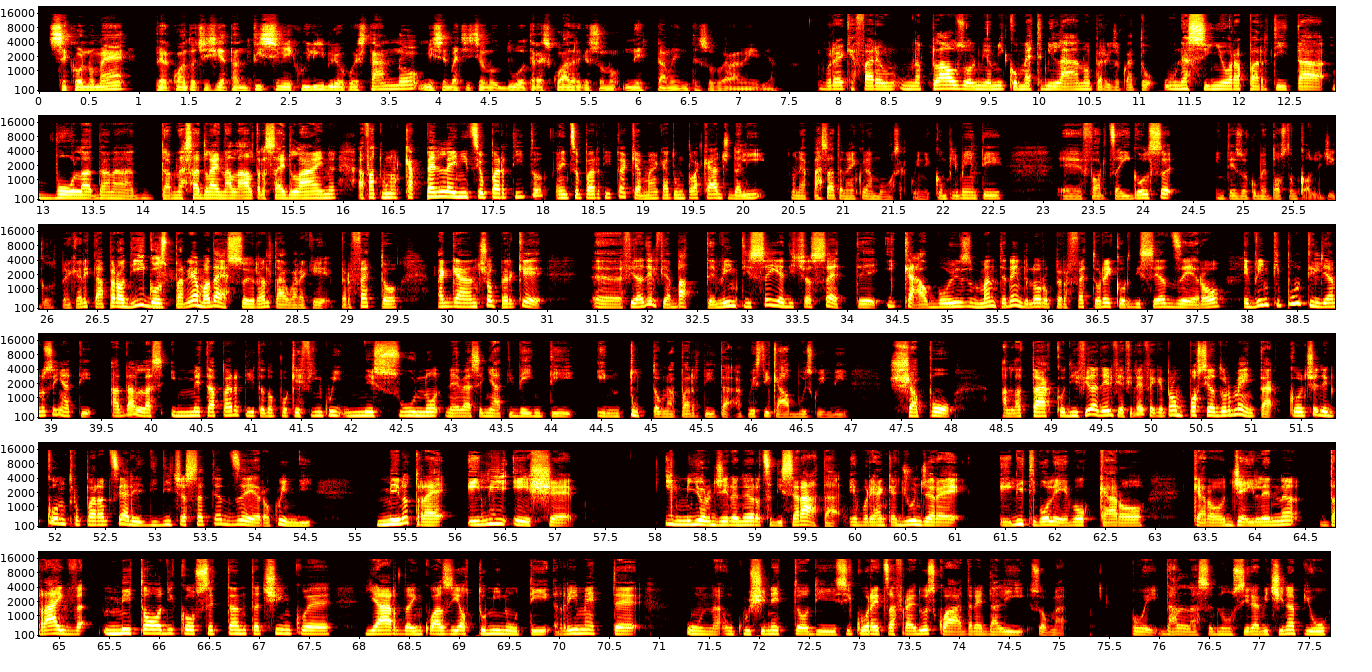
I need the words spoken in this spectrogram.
Secondo me, per quanto ci sia tantissimo equilibrio quest'anno, mi sembra ci siano due o tre squadre che sono nettamente sopra la media. Vorrei che fare un, un, applauso al mio amico Matt Milano perché ha giocato una signora partita, vola da una, da una sideline all'altra sideline, ha fatto una cappella a inizio, partito, a inizio partita che ha mancato un placaggio, da lì non è passata neanche una mosca, quindi complimenti, eh, forza Eagles inteso come Boston College Eagles, per carità, però di Eagles parliamo adesso, in realtà, guarda che perfetto aggancio perché eh, Philadelphia batte 26 a 17 i Cowboys mantenendo il loro perfetto record di 6 a 0 e 20 punti li hanno segnati a Dallas in metà partita dopo che fin qui nessuno ne aveva segnati 20 in tutta una partita a questi Cowboys, quindi chapeau all'attacco di Philadelphia, Philadelphia che però un po' si addormenta, concede il controparazziale di 17 a 0, quindi meno 3 e lì esce il miglior Jalen Hurts di serata. E vorrei anche aggiungere e lì ti volevo, caro, caro Jalen, drive metodico 75 yard in quasi 8 minuti, rimette un, un cuscinetto di sicurezza fra le due squadre, da lì insomma poi Dallas non si ravvicina più,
